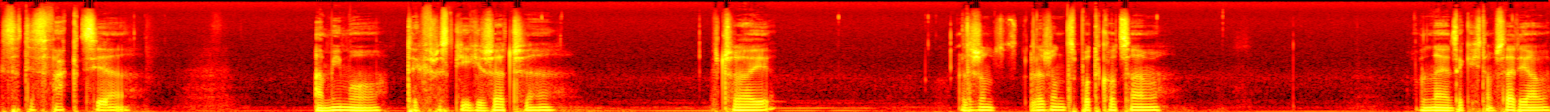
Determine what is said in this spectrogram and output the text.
satysfakcję. A mimo tych wszystkich rzeczy, wczoraj leżąc, leżąc pod kocem, oglądając jakiś tam serial,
